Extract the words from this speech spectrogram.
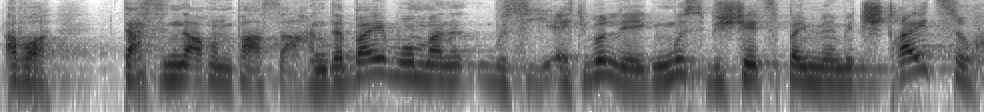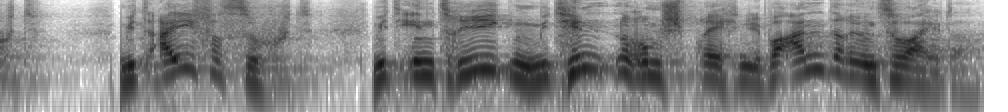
Aber da sind auch ein paar Sachen dabei, wo man sich echt überlegen muss, wie steht es bei mir mit Streitsucht, mit Eifersucht, mit Intrigen, mit hintenrum sprechen über andere und so weiter.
